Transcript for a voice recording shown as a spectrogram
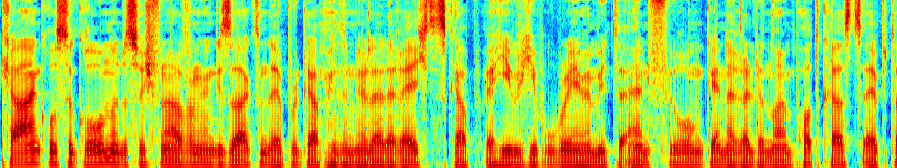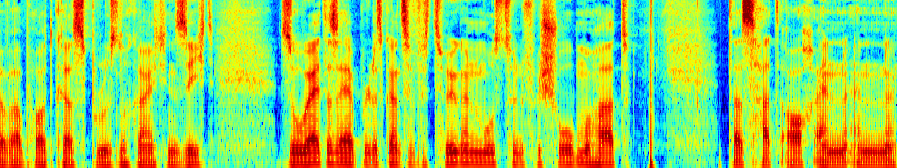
Klar, ein großer Grund, und das habe ich von Anfang an gesagt, und Apple gab mir dann ja leider recht, es gab erhebliche Probleme mit der Einführung generell der neuen Podcasts-App, da war Podcasts Plus noch gar nicht in Sicht. Soweit, dass Apple das Ganze verzögern musste und verschoben hat das hat auch ein, ein,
